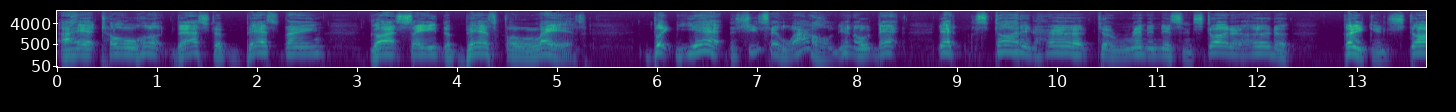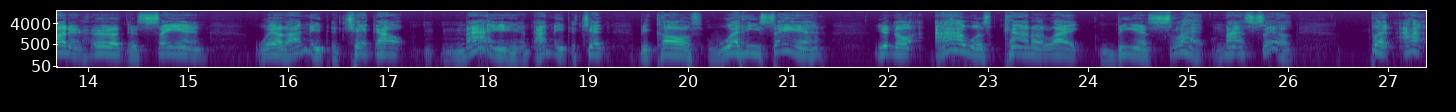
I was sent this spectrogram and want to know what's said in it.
I had told her that's the best thing. God saved the best for last. But yet, she said, wow, you know, that that started her to reminiscing, started her to thinking, started her to saying, well, I need to check out my end. I need to check because what he's saying, you know, I was kind of like being slack myself. But I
